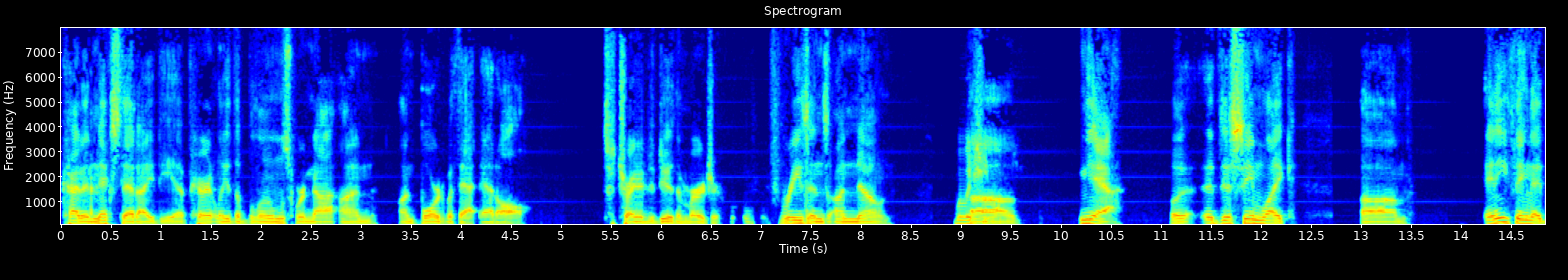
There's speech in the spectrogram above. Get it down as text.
kind of nixed that idea. Apparently the Blumes were not on on board with that at all to try to do the merger. Reasons unknown. Wishy- uh, yeah. But it just seemed like um anything that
